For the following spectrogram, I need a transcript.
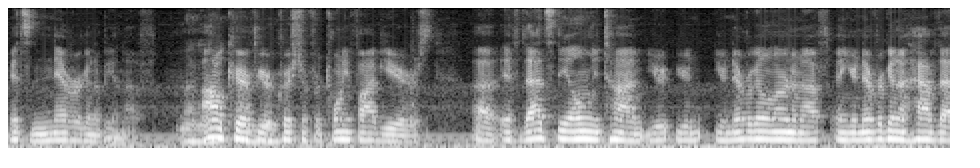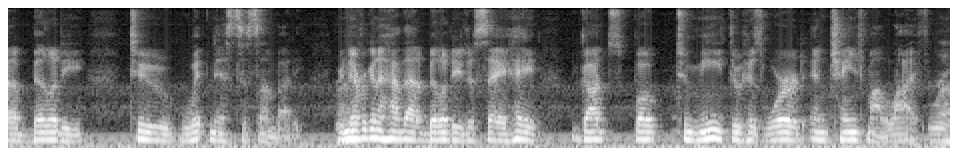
it's never going to be enough. I don't care if you're a. Christian for 25 years. Uh, if that's the only time, you're you're you're never going to learn enough, and you're never going to have that ability to witness to somebody. You're never going to have that ability to say, "Hey, God spoke to me through His Word and changed my life." Right,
